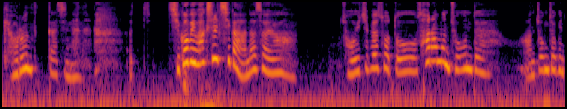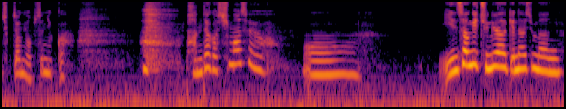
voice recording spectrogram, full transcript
결혼까지는. 직업이 확실치가 않아서요. 저희 집에서도 사람은 좋은데, 안정적인 직장이 없으니까. 반대가 심하세요. 어, 인성이 중요하긴 하지만,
